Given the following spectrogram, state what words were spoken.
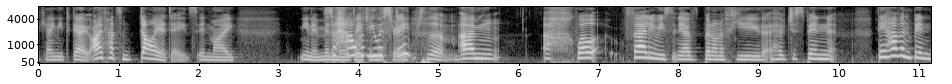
okay, I need to go. I've had some dire dates in my, you know, minimal. so how have you history. escaped them? Um, uh, well, fairly recently, I've been on a few that have just been. They haven't been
